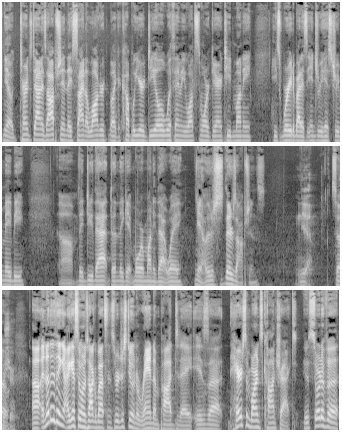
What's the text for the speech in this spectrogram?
you know turns down his option, they sign a longer, like a couple year deal with him. He wants more guaranteed money. He's worried about his injury history. Maybe um, they do that, then they get more money that way. You know, there's there's options. Yeah, So for sure. Uh, another thing I guess I want to talk about since we're just doing a random pod today is uh, Harrison Barnes' contract. It was sort of a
